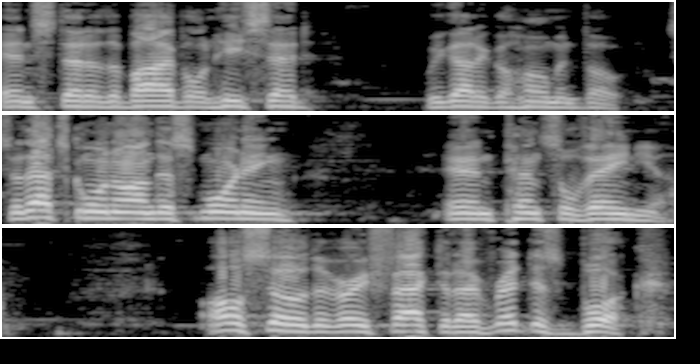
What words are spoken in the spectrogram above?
instead of the Bible. And he said, We got to go home and vote. So that's going on this morning in Pennsylvania. Also, the very fact that I've read this book,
